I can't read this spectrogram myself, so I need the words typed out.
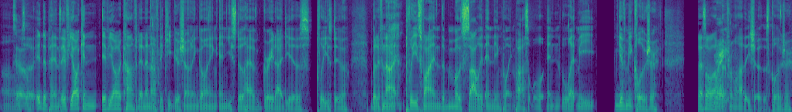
Um, so. So- it depends. If y'all can, if y'all are confident enough to keep your shonen going, and you still have great ideas, please do. But if not, Yeah. please find the most solid ending point possible, and let me give me closure. That's all I want from a lot of these shows is closure.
